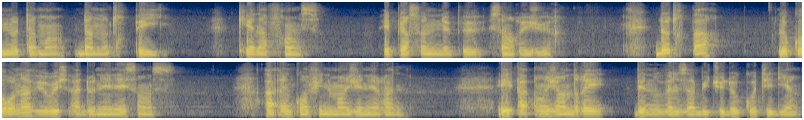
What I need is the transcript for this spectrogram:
notamment dans notre pays, qui est la France, et personne ne peut s'en réjouir. D'autre part, le coronavirus a donné naissance à un confinement général et a engendré de nouvelles habitudes au quotidien,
